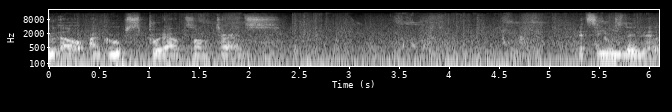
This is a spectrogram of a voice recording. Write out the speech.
Dude, I hope my groups put out some turrets. It seems they did.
